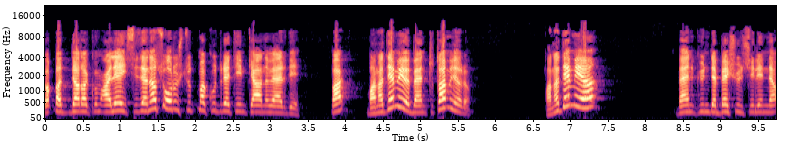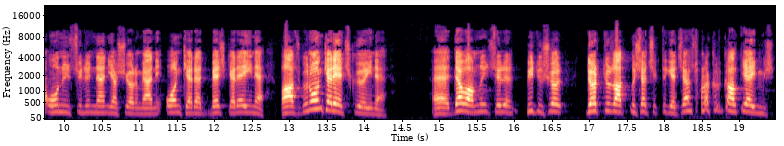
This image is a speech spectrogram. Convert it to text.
Ve kadderakum aleyh. Size nasıl oruç tutma kudreti imkanı verdi? Bak, bana demiyor, ben tutamıyorum. Bana demiyor. Ben günde beş ünsülünden, on ünsülünden yaşıyorum yani. On kere, beş kere yine. Bazı gün on kereye çıkıyor yine. Ee, devamlı insülin. Bir düşüyor, 460'a çıktı geçen, sonra 46'ya inmiş.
